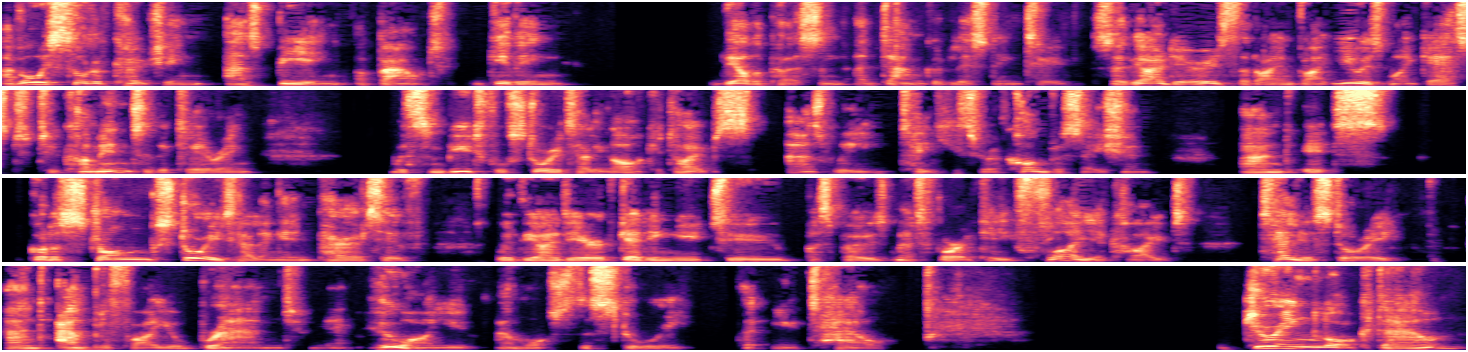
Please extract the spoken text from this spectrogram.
I've always thought of coaching as being about giving the other person a damn good listening to. So the idea is that I invite you as my guest to come into the clearing with some beautiful storytelling archetypes as we take you through a conversation. And it's got a strong storytelling imperative with the idea of getting you to, I suppose, metaphorically fly your kite, tell your story, and amplify your brand. who are you, and what's the story that you tell? During lockdown,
